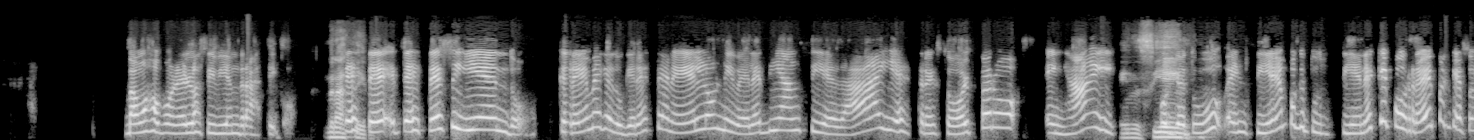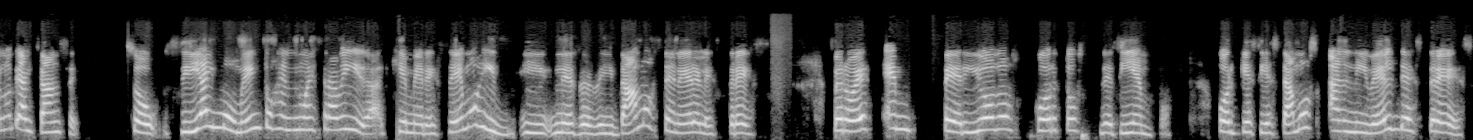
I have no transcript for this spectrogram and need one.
vamos a ponerlo así bien drástico, Te, esté, siguiendo, créeme que tú quieres tener los niveles de ansiedad y estresor, pero en high. En 100. Porque tú, en 100, porque tú tienes que correr para que eso no te alcance. So, sí hay momentos en nuestra vida que merecemos y, y necesitamos tener el estrés, pero es en periodos cortos de tiempo, porque si estamos al nivel de estrés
